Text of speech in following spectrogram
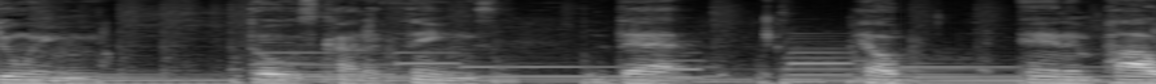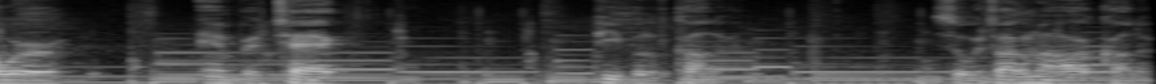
doing those kind of things that help and empower and protect people of color. So we're talking about our color.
